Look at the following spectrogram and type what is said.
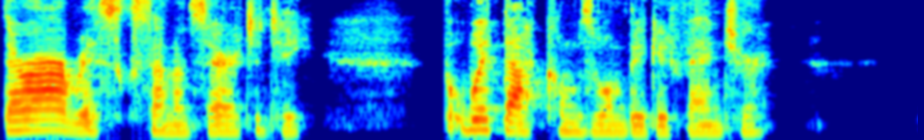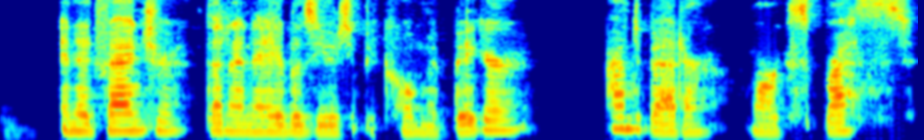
There are risks and uncertainty, but with that comes one big adventure an adventure that enables you to become a bigger and better, more expressed,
